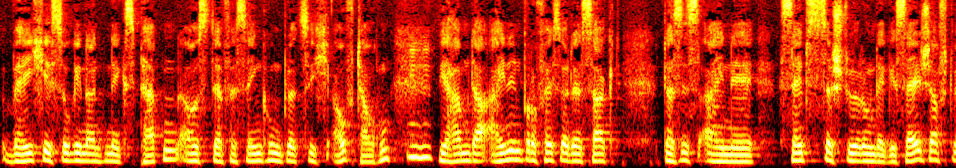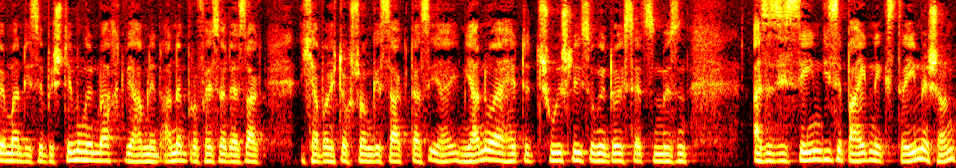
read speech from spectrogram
welche sogenannten Experten aus der Versenkung plötzlich auftauchen. Mhm. Wir haben da einen Professor, der sagt, das ist eine Selbstzerstörung der Gesellschaft, wenn man diese Bestimmungen macht. Wir haben einen anderen Professor, der sagt, ich habe euch doch schon gesagt, dass ihr im Januar hättet Schulschließungen durchsetzen müssen. Also Sie sehen diese beiden Extreme schon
